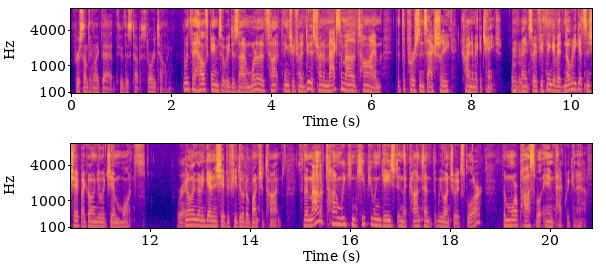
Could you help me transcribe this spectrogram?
for something like that through this type of storytelling With the health games that we design, one of the ti things you're trying to do is trying to max amount of time that the person's actually trying to make a change. Mm-hmm. Right. So if you think of it, nobody gets in shape by going to a gym once. right You're only going to get in shape if you do it a bunch of times. So the amount of time we can keep you engaged in the content that we want you to explore, the more possible impact we can have.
